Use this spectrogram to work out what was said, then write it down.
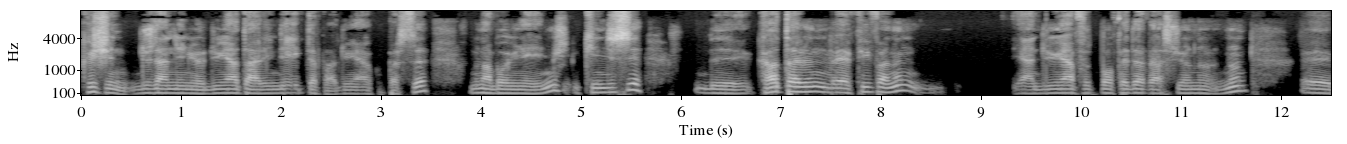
kışın düzenleniyor dünya tarihinde ilk defa Dünya Kupası. Buna boyun eğilmiş. İkincisi e, Katar'ın ve FIFA'nın yani Dünya Futbol Federasyonu'nun e,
